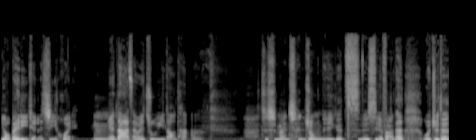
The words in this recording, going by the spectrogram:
有被理解的机会，嗯，因为大家才会注意到他。这是蛮沉重的一个词的写法，但我觉得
